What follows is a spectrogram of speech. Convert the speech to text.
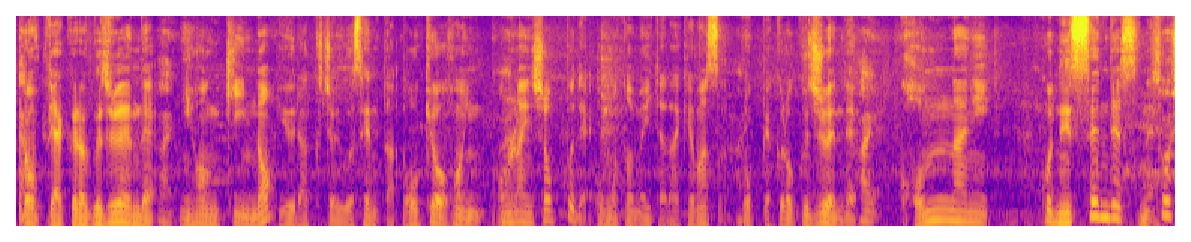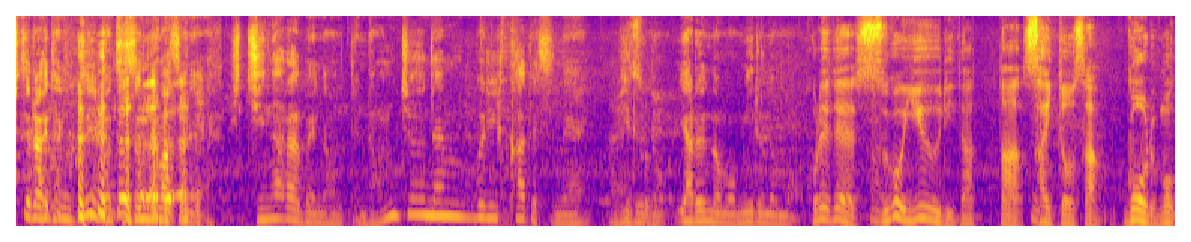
660円ではい。日本金の有楽町囲碁センター東京本院オンラインショップでお求めいただけます、660円で、はい。こんなにこれ熱戦ですねそうしてる間に随分進んでますね。七並べなんて何十年ぶりかですね。見るの、やるのも見るのも。これですごい有利だった斉藤さん、ゴール目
